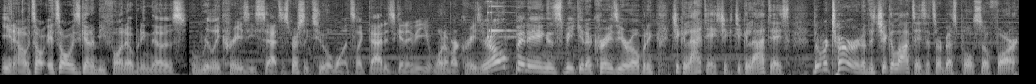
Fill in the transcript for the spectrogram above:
you know, it's it's always going to be fun opening those really crazy sets, especially two at once. Like that is going to be one of our crazier openings. Speaking of crazier opening, Chocolates, Chick Chocolates, the return of the Chocolates. That's our best pull so far.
